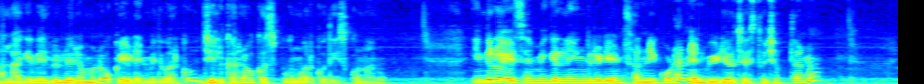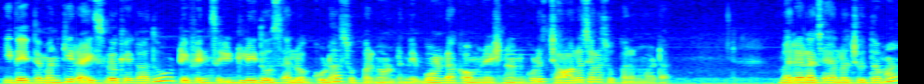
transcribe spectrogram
అలాగే వెల్లుల్లి రెమ్మలు ఒక ఏడెనిమిది వరకు జీలకర్ర ఒక స్పూన్ వరకు తీసుకున్నాను. ఇందులో వేసే మిగిలిన ఇంగ్రీడియంట్స్ అన్నీ కూడా నేను వీడియో చేస్తూ చెప్తాను. ఇదైతే మనకి రైస్లోకే కాదు టిఫిన్స్ ఇడ్లీ దోశలోకి కూడా సూపర్గా ఉంటుంది. బోండా కాంబినేషన్ అని కూడా చాలా చాలా సూపర్ అనమాట మరి ఎలా చేయాలో చూద్దామా?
